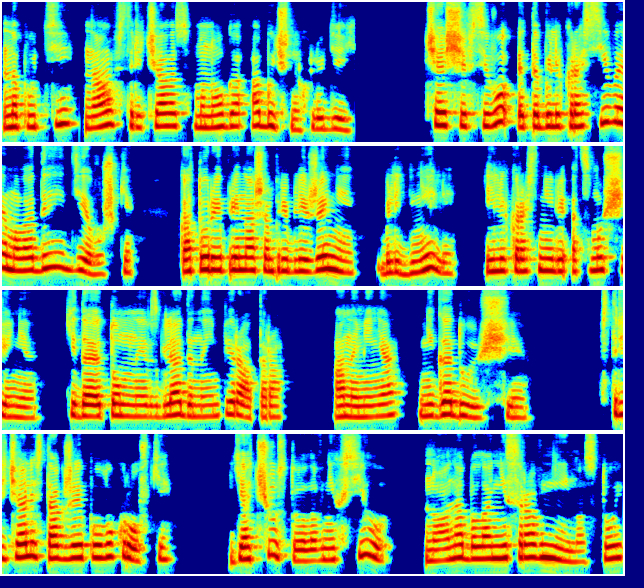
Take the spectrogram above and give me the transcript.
На пути нам встречалось много обычных людей. Чаще всего это были красивые молодые девушки, которые при нашем приближении бледнели или краснели от смущения, кидая томные взгляды на императора, а на меня негодующие. Встречались также и полукровки. Я чувствовала в них силу, но она была несравнима с той,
